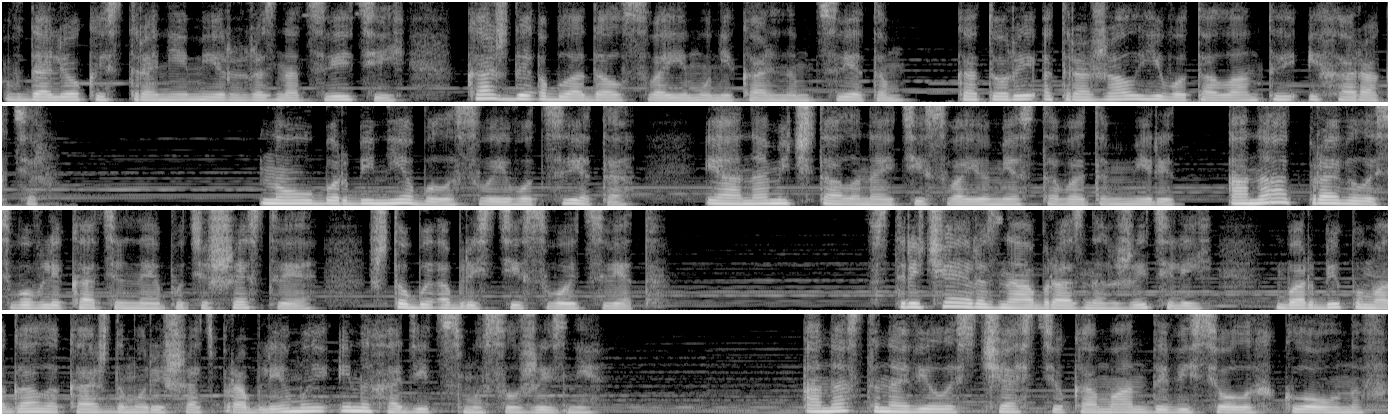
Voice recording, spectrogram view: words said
В далекой стране мира разноцветий каждый обладал своим уникальным цветом, который отражал его таланты и характер. Но у Барби не было своего цвета, и она мечтала найти свое место в этом мире. Она отправилась в увлекательное путешествие, чтобы обрести свой цвет. Встречая разнообразных жителей, Барби помогала каждому решать проблемы и находить смысл жизни. Она становилась частью команды веселых клоунов –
